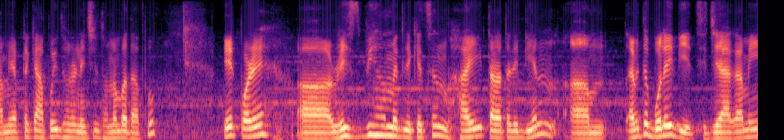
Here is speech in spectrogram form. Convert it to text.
আমি আপনাকে আপুই ধরে নিয়েছি ধন্যবাদ আপু। এরপরে রিজবি আহমেদ লিখেছেন, ভাই, তাড়াতাড়ি দিয়েন। আমি তো বলেই দিয়েছি যে আগামী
